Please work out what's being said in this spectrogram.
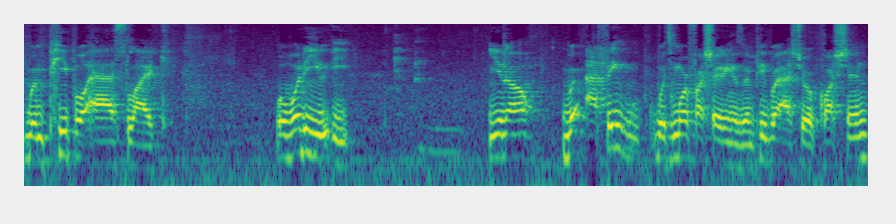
when people ask, like, well, what do you eat? You know? I think what's more frustrating is when people ask you a question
